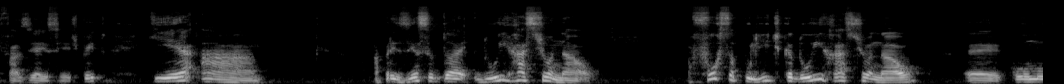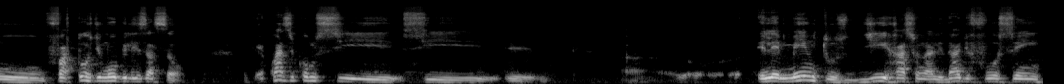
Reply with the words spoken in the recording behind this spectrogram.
fazer a esse respeito, que é a, a presença do, do irracional, a força política do irracional é, como fator de mobilização é quase como se, se eh, elementos de racionalidade fossem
